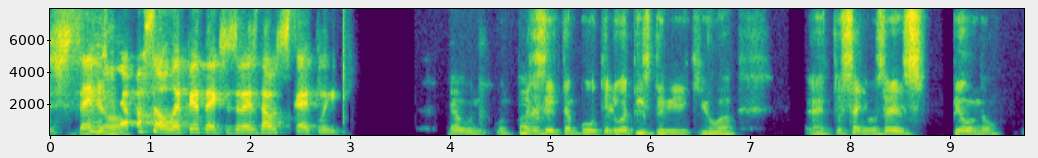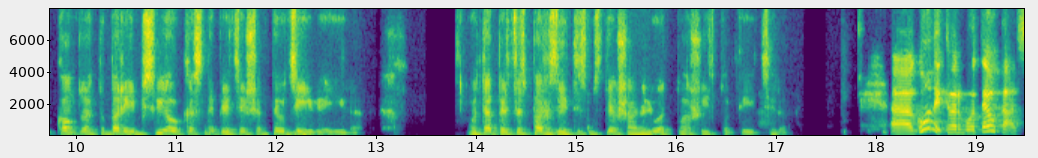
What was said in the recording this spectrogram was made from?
sevi šajā pasaulē pieteiks uzreiz daudz skaitlīgi. Ja, un, un parazītam būtu ļoti izdevīgi, jo e, tu saņem uzreiz pilnu komplektu barības vielu, kas nepieciešama tev dzīvē. Ir. Un tāpēc tas parazītisms tiešām ir ļoti plaši izplatīts. Ir. Gunita, varbūt tev kāds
